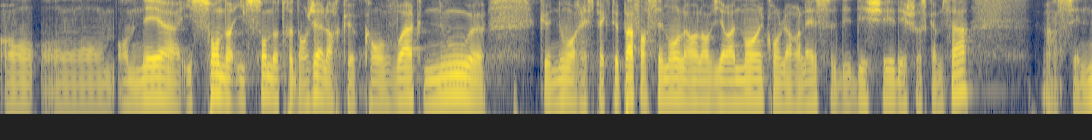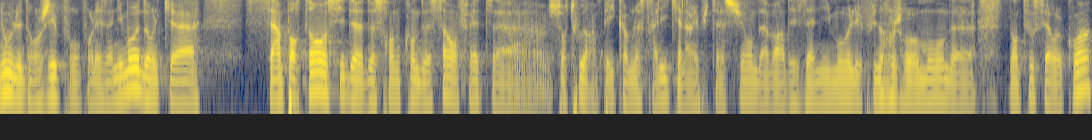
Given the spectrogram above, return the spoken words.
On, est, euh, ils sont, ils sont notre danger, alors que quand on voit que nous, euh, que nous, on respecte pas forcément l'environnement et qu'on leur laisse des déchets, des choses comme ça, ben, c'est nous le danger pour, pour les animaux. Donc, euh, c'est important aussi de, se rendre compte de ça, en fait, euh, surtout un pays comme l'Australie qui a la réputation d'avoir des animaux les plus dangereux au monde euh, dans tous ses recoins.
